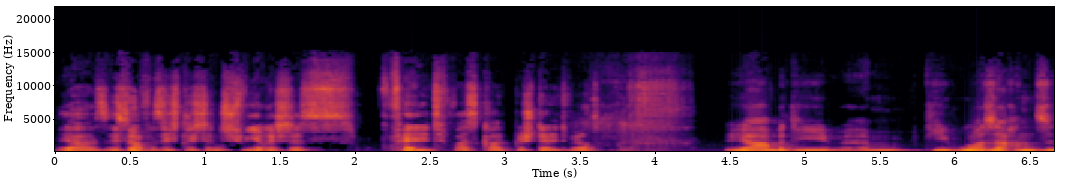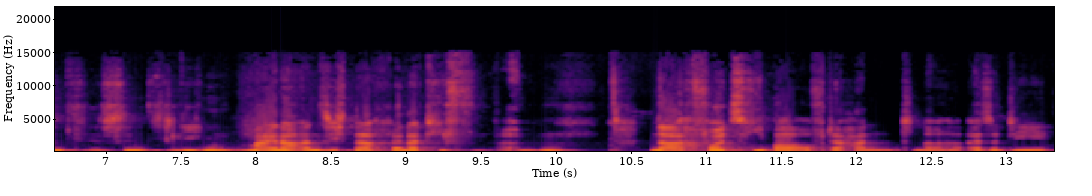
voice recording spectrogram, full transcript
ja, es ist offensichtlich ein schwieriges Feld, was gerade bestellt wird. Ja, aber die, ähm, die Ursachen sind, sind, liegen meiner Ansicht nach relativ ähm, nachvollziehbar auf der Hand. Ne? Also die,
